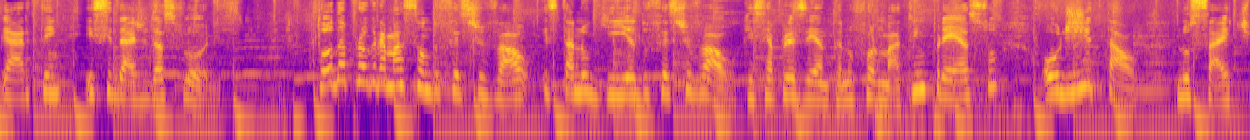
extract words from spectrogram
Garten e Cidade das Flores. Toda a programação do festival está no guia do festival, que se apresenta no formato impresso ou digital no site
